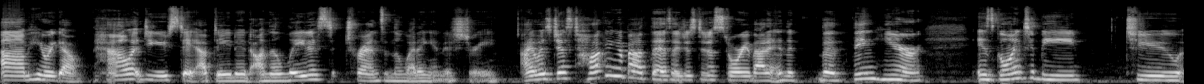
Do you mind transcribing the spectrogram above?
Um, here we go. How do you stay updated on the latest trends in the wedding industry? I was just talking about this. I just did a story about it. And the, the thing here is going to be to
